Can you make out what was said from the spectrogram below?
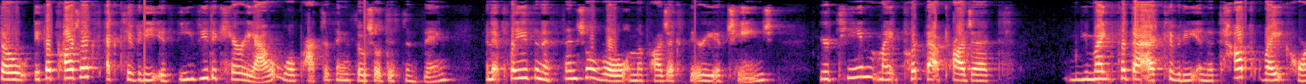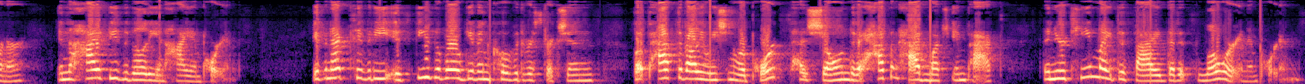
So if a project's activity is easy to carry out while practicing social distancing, and it plays an essential role in the project's theory of change, your team might put that project, you might put that activity in the top right corner in the high feasibility and high importance. If an activity is feasible given COVID restrictions, but past evaluation reports has shown that it hasn't had much impact, then your team might decide that it's lower in importance.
